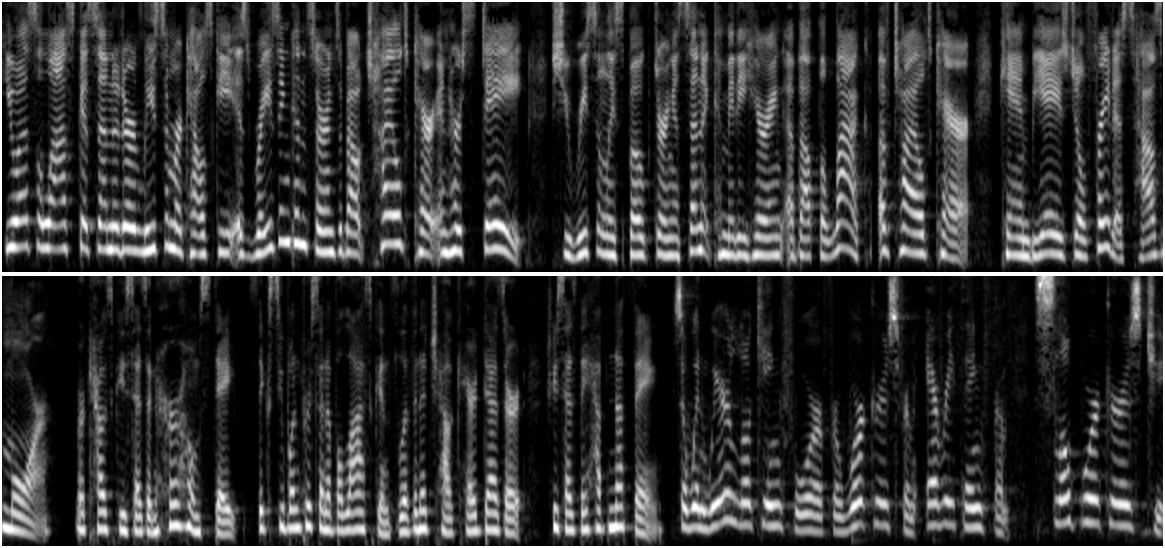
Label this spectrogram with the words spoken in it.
U.S. Alaska Senator Lisa Murkowski is raising concerns about childcare in her state. She recently spoke during a Senate committee hearing about the lack of child care. KNBA's Jill Freitas has more. Murkowski says in her home state, 61% of Alaskans live in a childcare desert. She says they have nothing. So when we're looking for, for workers from everything from slope workers to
